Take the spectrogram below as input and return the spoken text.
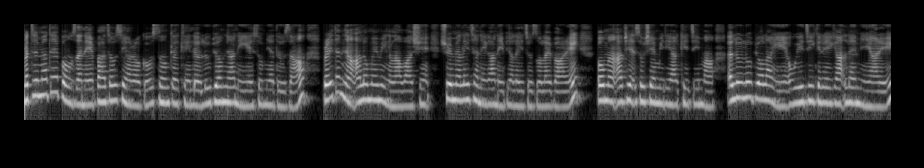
မတင်မတဲ့ပုံစံနဲ့ပါကျုပ်ဆရာတော်ကိုစွန့်ကပ်ခဲ့လို့လူပြောများနေရဲ့ဆိုမြတ်သူဆောင်ပရိသတ်များအားလုံးပဲမင်္ဂလာပါရှင်ရွှေမယ်လေး channel ကနေပြန်လည်ကြိုဆိုလိုက်ပါရစေပုံမှန်အဖြစ် social media ခေတ်ကြီးမှာအလူလူပြောလိုက်ရင်အဝေးကြီးကလေးကလှမ်းမြင်ရတဲ့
